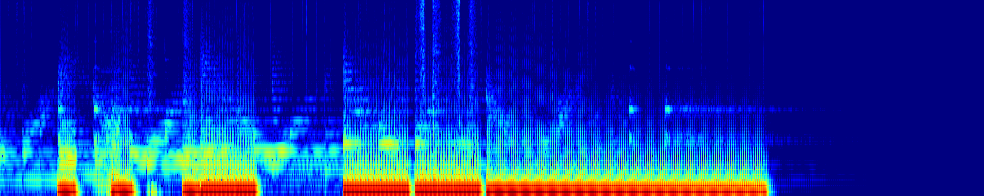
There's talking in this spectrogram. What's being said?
Oh, my God.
